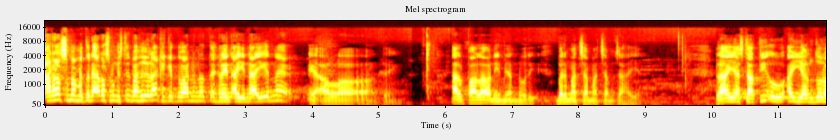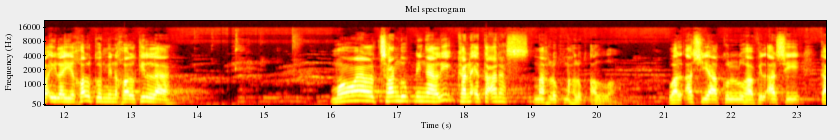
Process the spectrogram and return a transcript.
aras mah metode aras mengesti baheula itu, anu teh lain ayeuna ayeuna ya Allah teh al falani minan nuri bermacam-macam cahaya la yastati'u ayyandura ilahi khalqun min khalqillah moal sanggup ningali karena eta aras makhluk-makhluk Allah wal asya kulluha fil arsi ka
